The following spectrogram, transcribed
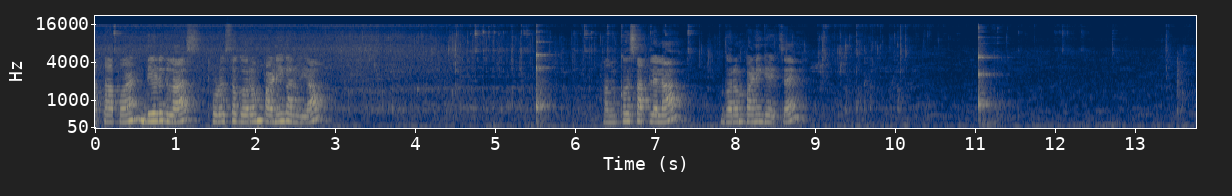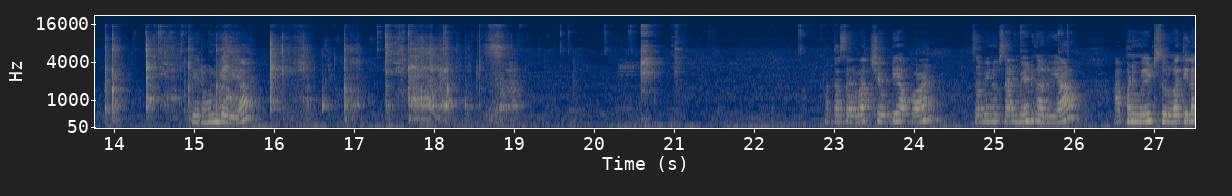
आता आपण दीड ग्लास थोडंसं गरम पाणी घालूया. हलकंसं आपल्याला गरम पाणी घ्यायचं आहे फिरवून घेऊया. आता सर्वात शेवटी आपण चवीनुसार मीठ घालूया. आपण मीठ सुरुवातीला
